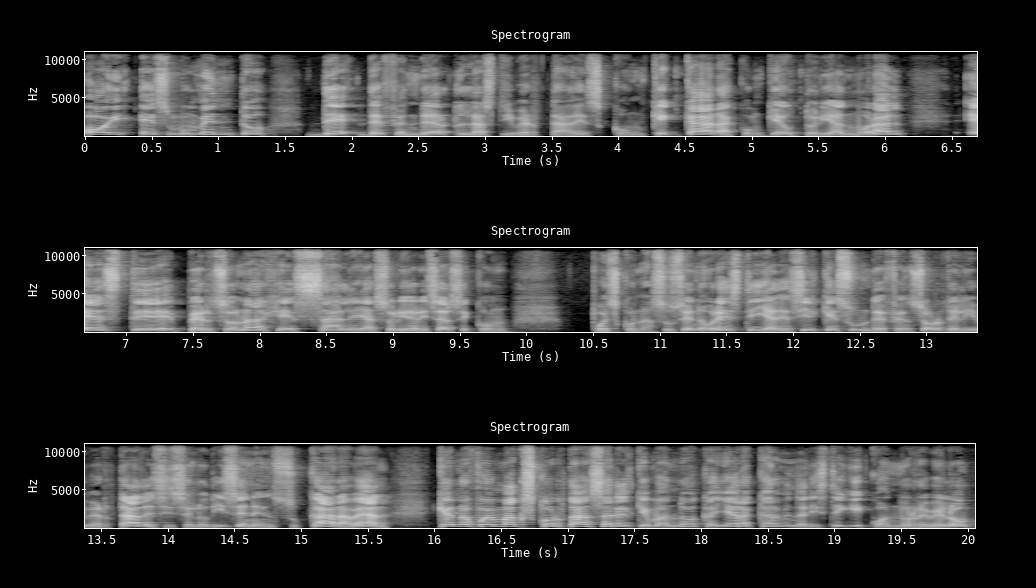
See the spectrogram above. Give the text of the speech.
Hoy es momento de defender las libertades. ¿Con qué cara, con qué autoridad moral este personaje sale a solidarizarse con pues con Azucena Oresti y a decir que es un defensor de libertades y se lo dicen en su cara, vean, que no fue Max Cortázar el que mandó a callar a Carmen Aristegui cuando reveló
